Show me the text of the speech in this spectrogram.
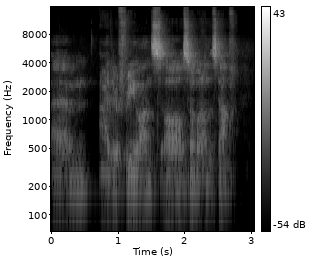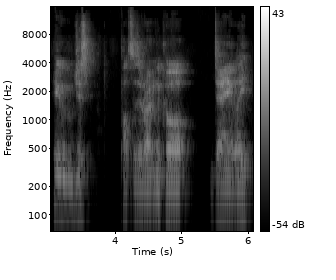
um, either a freelance or someone on the staff, who just potters around the court daily,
